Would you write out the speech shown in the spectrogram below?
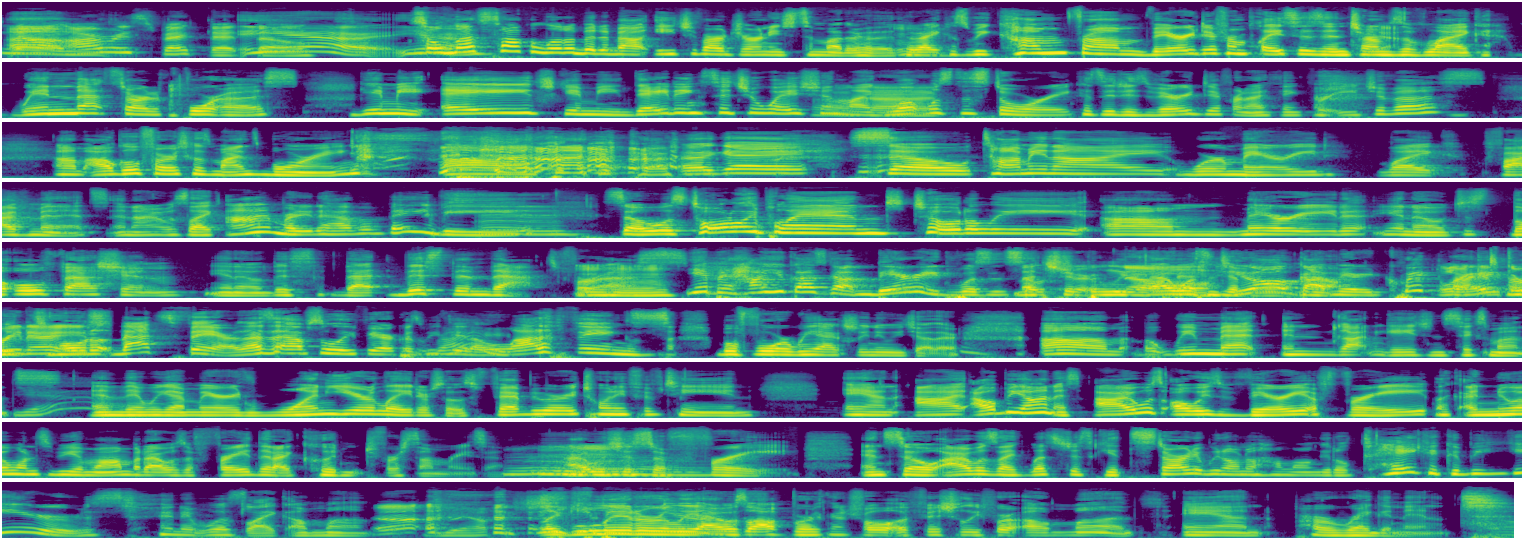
No, Um, I respect that though. yeah, yeah. So let's talk a little bit about each of our journeys to motherhood, right? Because we come from very different places in terms of like when that started for us. Give me age, give me dating situation, Oh, like God. what was the story? Because it is very different, I think, for each of us. Um, I'll go first because mine's boring. Um, okay, so Tommy and I were married like five minutes, and I was like, I'm ready to have a baby. Mm. So it was totally planned, totally um married, you know, just the old fashioned, you know, this that this then that for Mhm. us. Yeah, but how you guys got married wasn't so That's true. No. That wasn't You all got No. married quick, Like right? three days. total- that's fair. That's absolutely fair because we did a lot of things before we actually knew each other. Um, but we met and got engaged in six months, Yeah. and then we got married one year later. So it was February 2015. And I, I'll be honest, I was always very afraid. Like I knew I wanted to be a mom, but I was afraid that I couldn't for some reason. I was just Mm. afraid. And so I was like, let's just get started. We don't know how long it'll take. It could be years. And it was like a month. Uh, Yep. Like literally, I was off birth control officially for a month and pregnant.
